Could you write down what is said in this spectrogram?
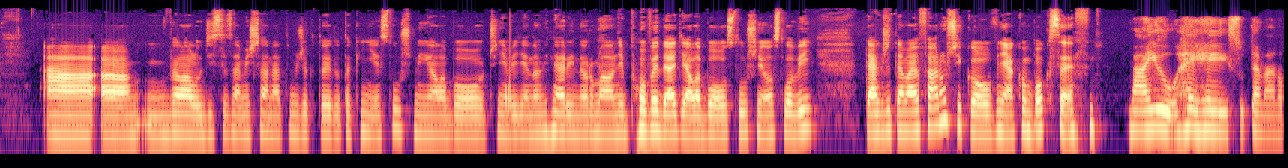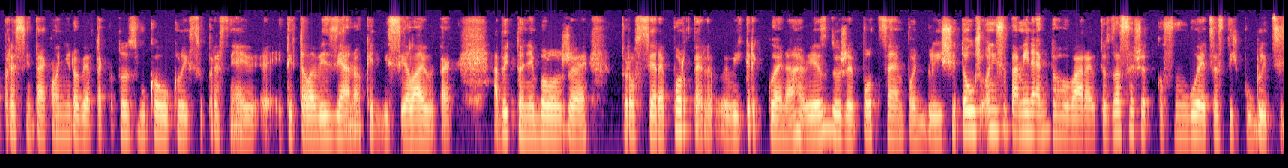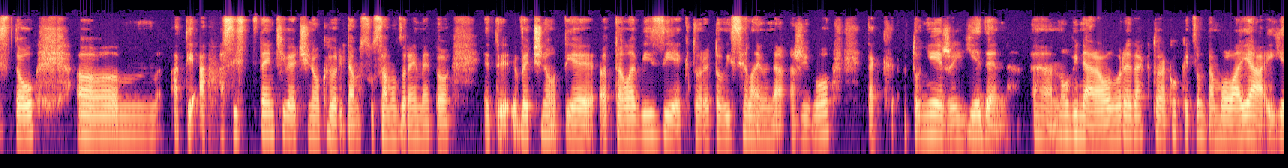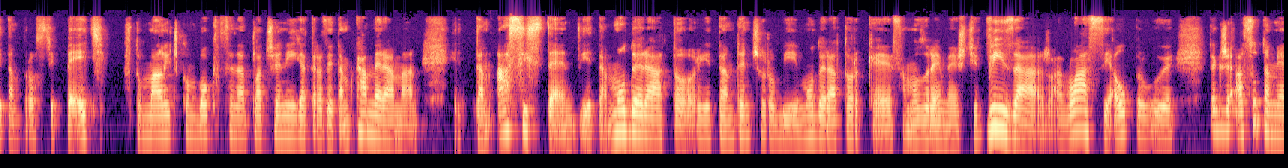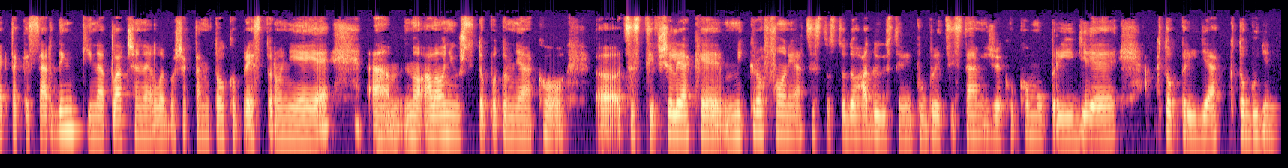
a, a veľa ľudí sa zamýšľa nad tým, že kto je to taký neslušný, alebo či nevedia novinári normálne povedať, alebo slušne osloviť. Takže tam majú fanúšikov v nejakom boxe. Majú, hej, hej, sú tam, áno, presne tak, oni robia takúto zvukovú klisu, presne aj, aj tí televízie, áno, keď vysielajú, tak aby to nebolo, že proste reporter vykrikuje na hviezdu, že poď sem, poď bližšie, to už oni sa tam inak dohovárajú, to zase všetko funguje cez tých publicistov. Um, a tie asistenti väčšinou, ktorí tam sú, samozrejme to, tie, väčšinou tie televízie, ktoré to vysielajú naživo, tak to nie je, že jeden uh, novinár alebo redaktor, ako keď som tam bola ja, ich je tam proste 5 v tom maličkom boxe natlačených a teraz je tam kameraman, je tam asistent, je tam moderátor, je tam ten, čo robí moderátorke, samozrejme ešte vizáž a vlasy a upravuje. Takže a sú tam jak také sardinky natlačené, lebo však tam toľko priestoru nie je. Um, no ale oni už si to potom nejako uh, cez tie všelijaké mikrofóny a cez to, to dohadujú s tými publicistami, že ku komu príde a kto príde a kto bude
